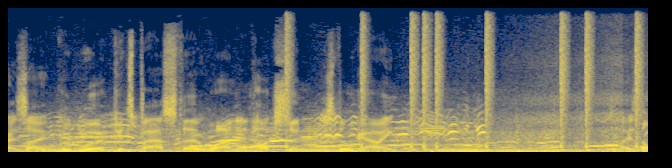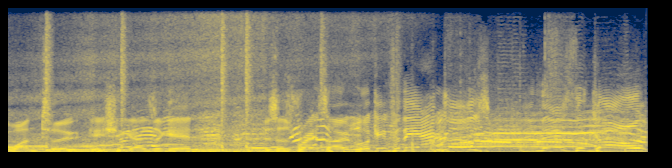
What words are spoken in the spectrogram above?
Raso, good work. It's past uh, one, and Hodgson still going. Plays the one-two. Here she goes again. This is Raso looking for the angles, and there's the goal.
